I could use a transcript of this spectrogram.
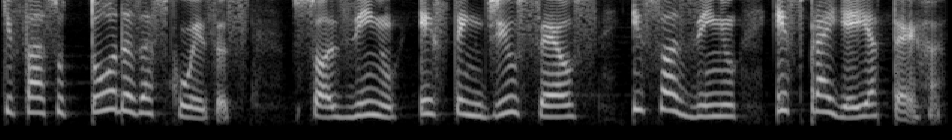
que faço todas as coisas. Sozinho estendi os céus e sozinho espraiei a terra.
